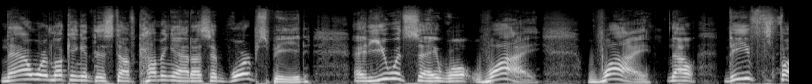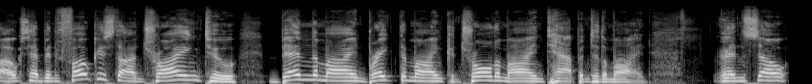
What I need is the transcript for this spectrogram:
now we're looking at this stuff coming at us at warp speed, and you would say, well, why? Why? Now, these folks have been focused on trying to bend the mind, break the mind, control the mind, tap into the mind. And so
